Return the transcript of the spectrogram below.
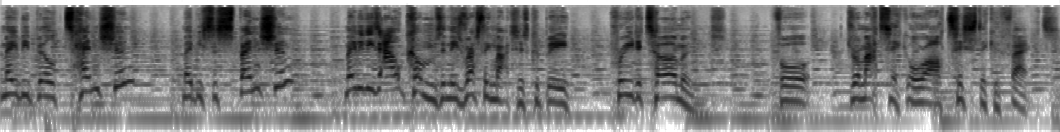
maybe build tension, maybe suspension. Maybe these outcomes in these wrestling matches could be predetermined for dramatic or artistic effect.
